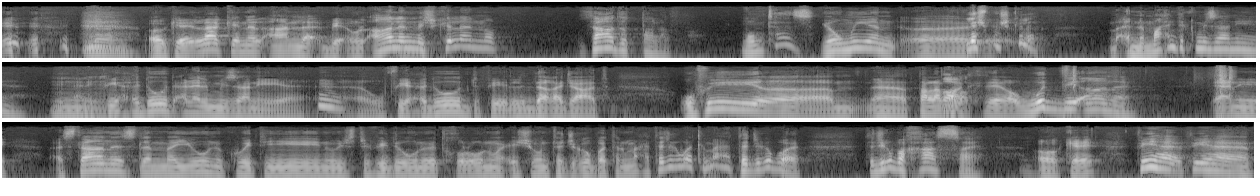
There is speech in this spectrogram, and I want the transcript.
نعم. أوكي لكن الآن لا. والآن المشكلة إنه زاد الطلب. ممتاز. يوميا آه ليش مشكلة؟ ما إنه ما عندك ميزانية. يعني في حدود على الميزانية آه وفي حدود في للدرجات وفي آه آه طلبات طلب. كثيرة. ودي أنا يعني أستانس لما يجون كويتيين ويستفيدون ويدخلون ويعيشون تجربة المعهد، تجربة المعهد تجربه تجربة خاصة. أوكي. فيها فيها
